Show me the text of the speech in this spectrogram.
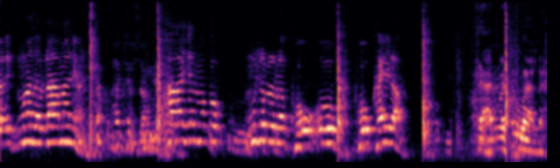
अलिक मजा लामा नि भने खासम्मको मुसुरो र खो ओ खो खाइ ल। चार वर्ष उहाँलाई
